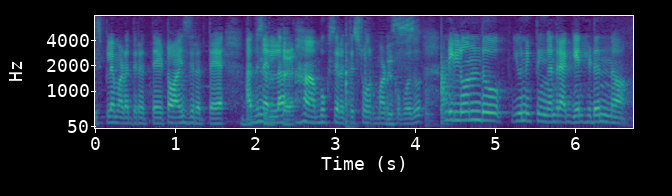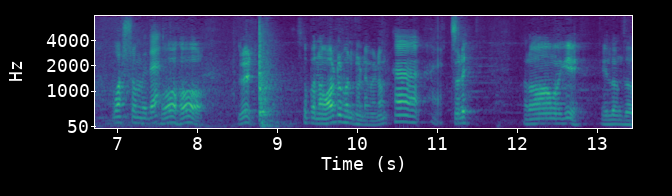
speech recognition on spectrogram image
ಡಿಸ್ಪ್ಲೇ ಮಾಡೋದಿರುತ್ತೆ ಟಾಯ್ಸ್ ಇರುತ್ತೆ ಅದನ್ನೆಲ್ಲ ಹಾ ಬುಕ್ಸ್ ಇರುತ್ತೆ ಸ್ಟೋರ್ ಮಾಡ್ಕೋಬಹುದು ಅಂಡ್ ಇಲ್ಲೊಂದು ಯೂನಿಕ್ ಥಿಂಗ್ ಅಂದ್ರೆ ಅಗೇನ್ ಹಿಡನ್ ವಾಶ್ರೂಮ್ ಇದೆ. ಓಹೋ ಗುಡ್ ಸ್ವಲ್ಪ ನಾವು ಆರ್ಡರ್ ಬಂದ್ಕೊಂಡೆ ಮೇಡಮ್ ಹಾಂ ನೋಡಿ ಆರಾಮಾಗಿ ಇಲ್ಲೊಂದು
